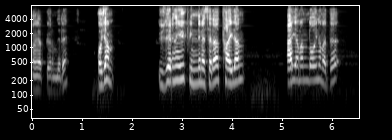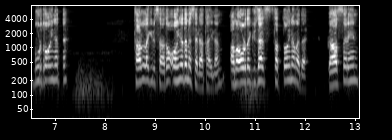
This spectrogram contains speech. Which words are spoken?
oynatmıyorum dedi. Hocam üzerine yük bindi mesela. Taylan Eryaman'da oynamadı. Burada oynadı. Tarla gibi sahada oynadı mesela Taylan. Ama orada güzel statta oynamadı. Galatasaray'ın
